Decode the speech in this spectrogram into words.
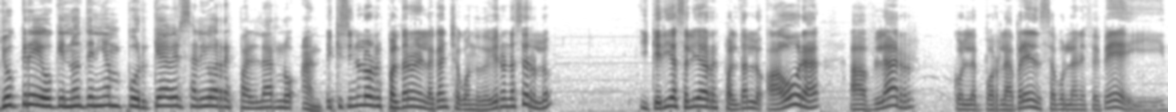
Yo creo que no tenían por qué haber salido a respaldarlo antes. Es que si no lo respaldaron en la cancha cuando debieron hacerlo, y quería salir a respaldarlo ahora, a hablar por la prensa, por la NFP y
